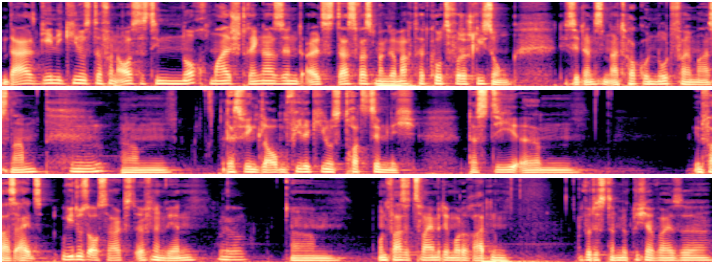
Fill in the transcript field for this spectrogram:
Und da gehen die Kinos davon aus, dass die noch mal strenger sind als das, was man gemacht hat kurz vor der Schließung. Diese ganzen Ad-Hoc- und Notfallmaßnahmen. Mhm. Ähm, deswegen glauben viele Kinos trotzdem nicht, dass die ähm, in Phase 1, wie du es auch sagst, öffnen werden. Ja. Ähm, und Phase 2 mit dem Moderaten wird es dann möglicherweise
